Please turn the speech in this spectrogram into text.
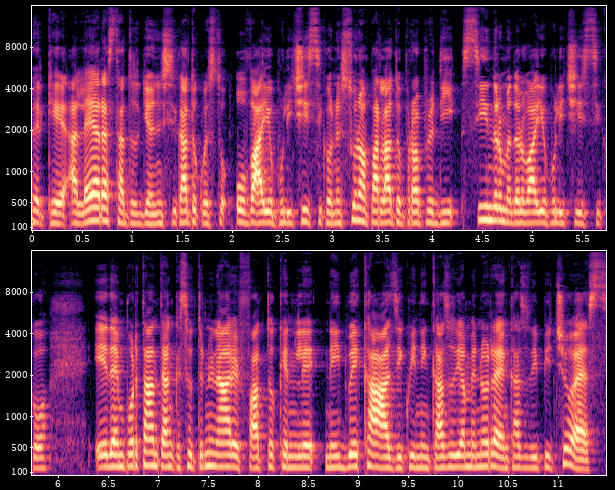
perché a lei era stato diagnosticato questo ovaio policistico, nessuno ha parlato proprio di sindrome dell'ovaio policistico ed è importante anche sottolineare il fatto che nelle, nei due casi, quindi in caso di amenorrea e in caso di PCOS,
